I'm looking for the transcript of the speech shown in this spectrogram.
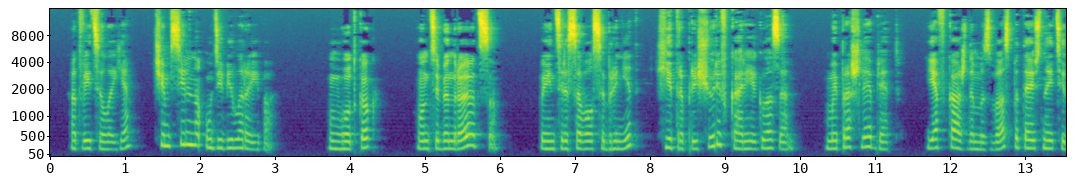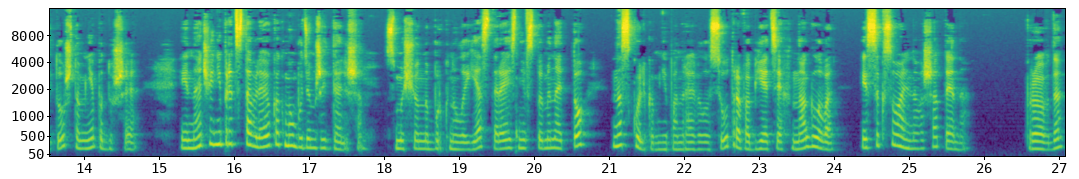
– ответила я, чем сильно удивила Рейва. «Вот как? Он тебе нравится?» – поинтересовался брюнет, хитро прищурив карие глаза. «Мы прошли обряд. Я в каждом из вас пытаюсь найти то, что мне по душе – Иначе не представляю, как мы будем жить дальше. Смущенно буркнула я, стараясь не вспоминать то, насколько мне понравилось утро в объятиях наглого и сексуального шатена. «Правда?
